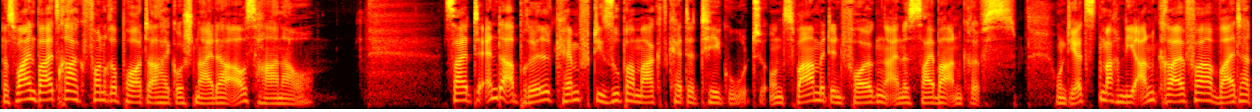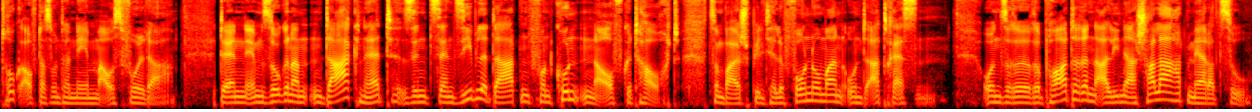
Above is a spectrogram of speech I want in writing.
Das war ein Beitrag von Reporter Heiko Schneider aus Hanau. Seit Ende April kämpft die Supermarktkette Tegut, und zwar mit den Folgen eines Cyberangriffs. Und jetzt machen die Angreifer weiter Druck auf das Unternehmen aus Fulda. Denn im sogenannten Darknet sind sensible Daten von Kunden aufgetaucht, zum Beispiel Telefonnummern und Adressen. Unsere Reporterin Alina Schaller hat mehr dazu.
